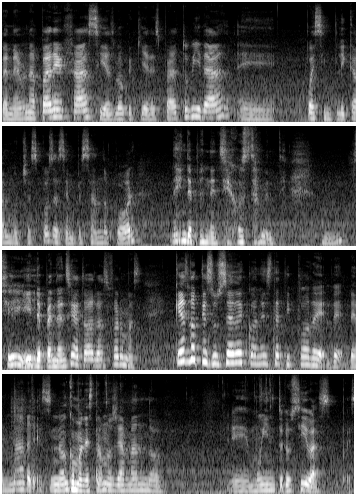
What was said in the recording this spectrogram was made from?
tener una pareja, si es lo que quieres para tu vida, eh, pues implica muchas cosas, empezando por la independencia justamente. Sí. Independencia de todas las formas. ¿Qué es lo que sucede con este tipo de, de, madres, ¿no? Como le estamos llamando, eh, muy intrusivas, pues,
